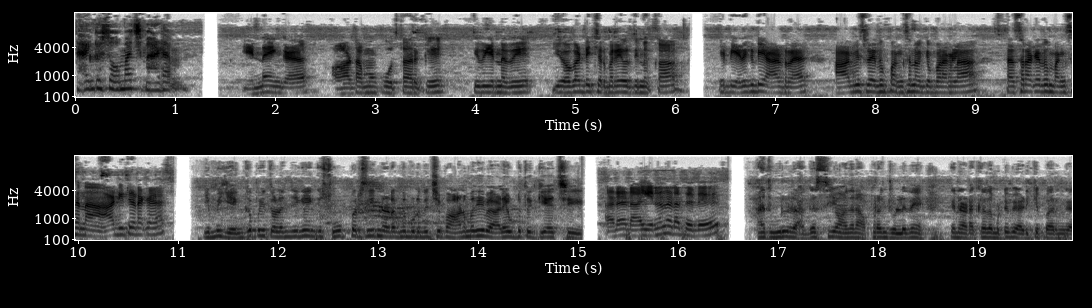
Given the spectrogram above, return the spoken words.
தேங்க்யூ ஸோ மச் மேடம் என்ன இங்க? ஆட்டமும் கூத்தா இருக்கு. இது என்னது? யோகா டீச்சர் மாதிரி ஒருத்தி நிற்கா இப்படி எதுக்கிட்டே ஆடுற? ஆஃபீஸில் எதுவும் ஃபங்க்ஷன் வைக்க போகிறாங்களா தசராக்கு எதுவும் ஃபங்க்ஷனா ஆடிட்டு கிடக்க. இவன் எங்கே போய் தொலைஞ்சிங்க? இங்கே சூப்பர் சீன் நடந்து முடிஞ்சிச்சு. இப்போ அனுமதி வேலையை விட்டு தூக்கியாச்சு. அடடா என்ன நடந்தது? அது ஒரு ரகசியம். அதை நான் அப்புறம் சொல்லுதேன் இது நடக்கிறத மட்டும் வேடிக்கை பாருங்க.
